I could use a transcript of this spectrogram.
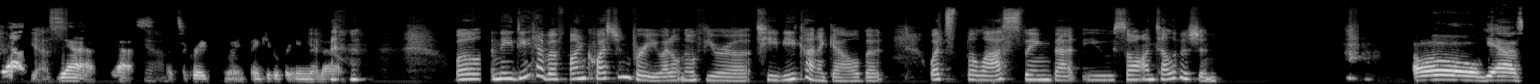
yes. Yeah. Yes. Yeah. That's a great point. Thank you for bringing that up. well, Nadine, have a fun question for you. I don't know if you're a TV kind of gal, but what's the last thing that you saw on television? Oh, yes.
